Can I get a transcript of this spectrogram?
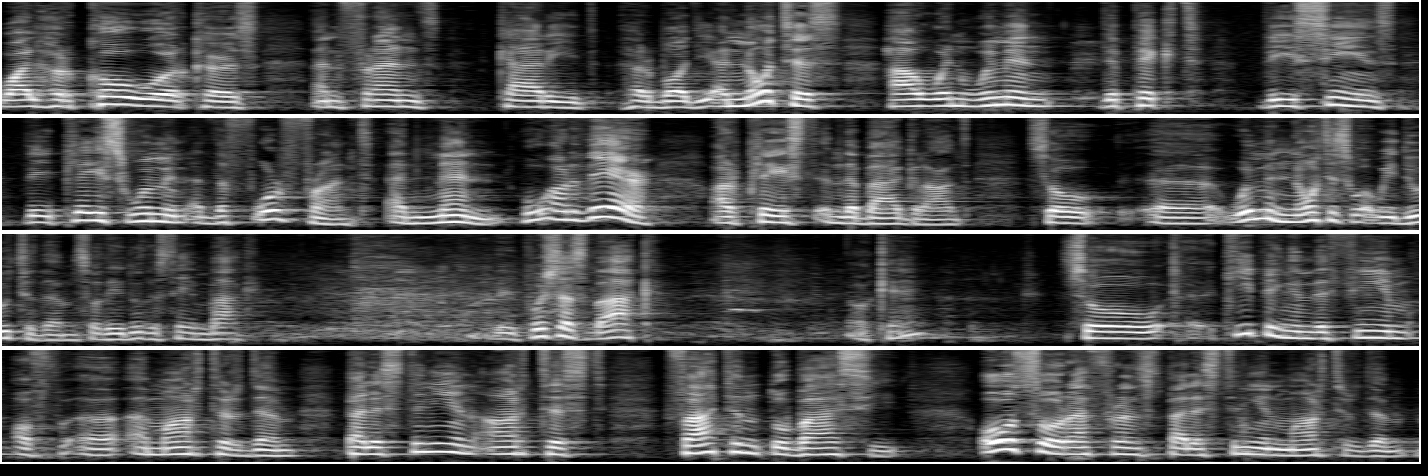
while her co workers and friends carried her body. And notice how, when women depict these scenes, they place women at the forefront and men who are there are placed in the background. So uh, women notice what we do to them, so they do the same back. they push us back. Okay? So, uh, keeping in the theme of uh, a martyrdom, Palestinian artist Fatin Tubasi also referenced Palestinian martyrdom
